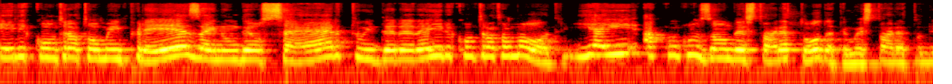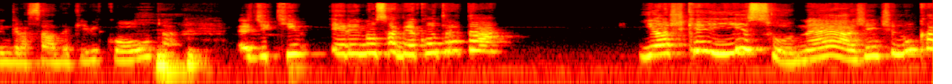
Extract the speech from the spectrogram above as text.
ele contratou uma empresa e não deu certo, e, darará, ele contratou uma outra. E aí a conclusão da história toda, tem uma história toda engraçada que ele conta, é de que ele não sabia contratar. E acho que é isso, né? A gente nunca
